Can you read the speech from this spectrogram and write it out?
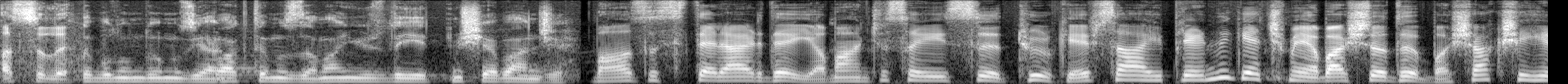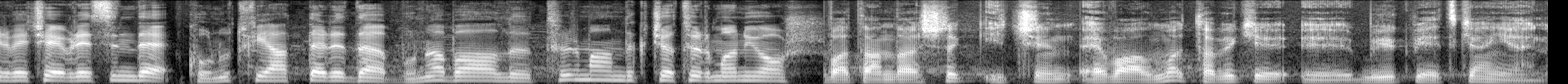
asılı. Bulunduğumuz yer baktığımız zaman %70 yabancı. Bazı sitelerde yabancı sayısı Türk ev sahiplerini geçmeye başladı. Başakşehir ve çevresinde konut fiyatları da buna bağlı tırmandıkça tırmanıyor. Vatandaşlık için ev alma tabii ki e, büyük bir etken yani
